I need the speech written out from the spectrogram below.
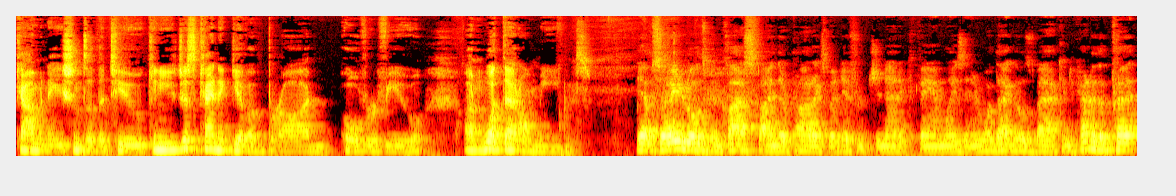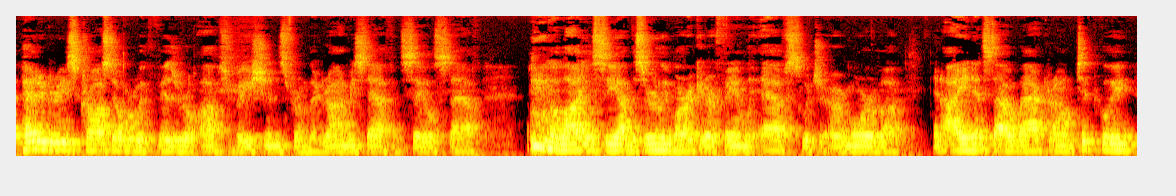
combinations of the two. Can you just kind of give a broad overview on what that all means? Yeah, so AgriGold's been classifying their products by different genetic families, and what that goes back into kind of the pedigrees crossed over with visual observations from the agronomy staff and sales staff a lot you'll see on this early market are family Fs, which are more of a an Iodent style background. Typically,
